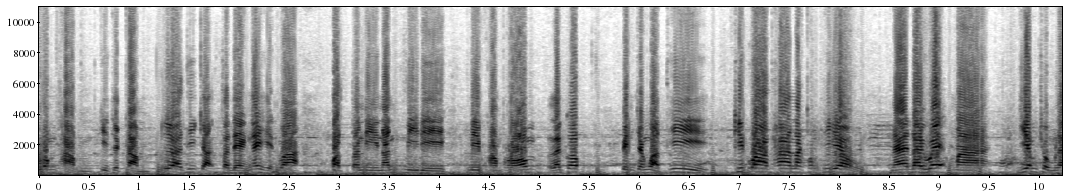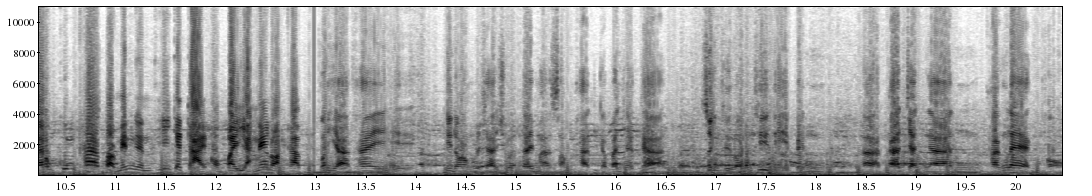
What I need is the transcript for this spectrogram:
ร่วมทำกิจกรรม เพื่อที่จะแสดงให้เห็นว่าปัตตานีนั้นมีดี มีความพร้อม และก็เป็นจังหวัดที่คิดว่าถ้านักท่องเที่ยวนะได้แวะมา เยี่ยมชมแล้วคุ้มค่าต่อเม็ดเงินที่จะจ่ายออกไปอย่างแน่นอนครับ ก็อยากให้พี่น้องประชาชนได้มาสัมผัสกับบรรยากาศ ซึ่งถือว่าที่นี่เป็นการจัดงานครั้งแรกของ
